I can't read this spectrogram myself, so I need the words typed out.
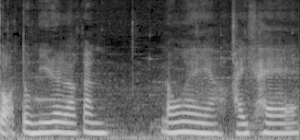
จอดตรงนี้เลยแล้วกัน แล้วไงอะ ใครแคร์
